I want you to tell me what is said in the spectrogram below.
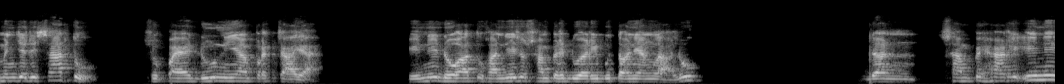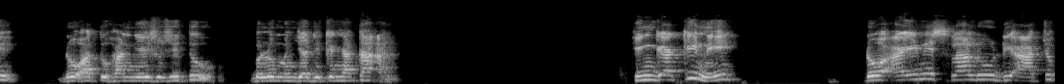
menjadi satu supaya dunia percaya. Ini doa Tuhan Yesus hampir 2000 tahun yang lalu dan sampai hari ini doa Tuhan Yesus itu belum menjadi kenyataan. Hingga kini, doa ini selalu diacu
